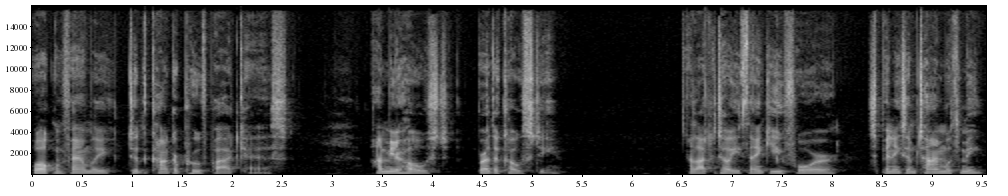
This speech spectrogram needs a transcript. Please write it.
Welcome, family, to the Conquer Proof podcast. I'm your host, Brother Coasty. I'd like to tell you thank you for spending some time with me,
